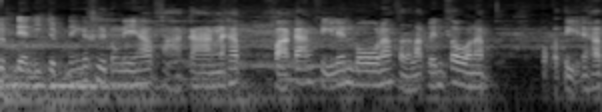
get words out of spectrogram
จุดเด่นอีกจุดหนึงก็คือตรงนี้ครับฝากลางนะครับ ฝากลางสีเรนโบนะสัญลักษณ์เลนโซนะครับ ปกตินะครับ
